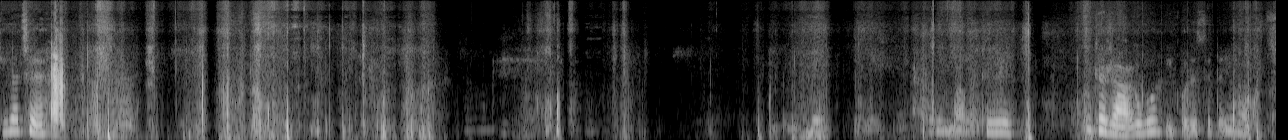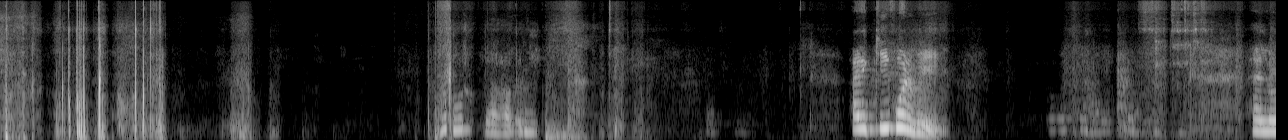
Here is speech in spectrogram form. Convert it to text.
ঠিক আছে? এটা রাখব কি করে সেটাই ভাবছি। হবে না। আরে কি করবি? হ্যালো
